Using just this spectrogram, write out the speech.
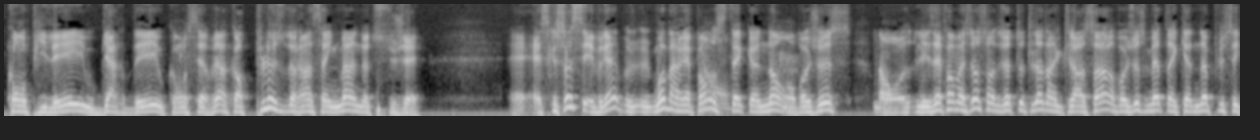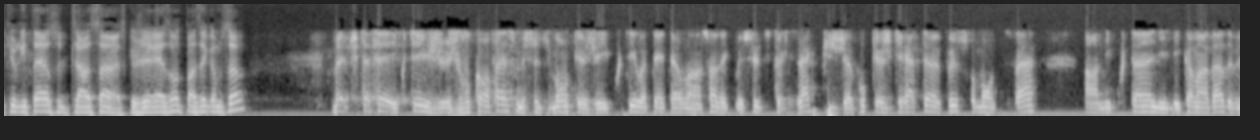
compiler ou garder ou conserver encore plus de renseignements à notre sujet. Euh, est-ce que ça, c'est vrai? Moi, ma réponse, c'était que non, on va juste... les informations sont déjà toutes là dans le classeur, on va juste mettre un cadenas plus sécuritaire sur le classeur. Est-ce que j'ai raison de penser comme ça? Ben, tout à fait. Écoutez, je, vous confesse, M. Dumont, que j'ai écouté votre intervention avec M. Dutrisac, puis j'avoue que je grattais un peu sur mon divan en écoutant les, commentaires de M.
